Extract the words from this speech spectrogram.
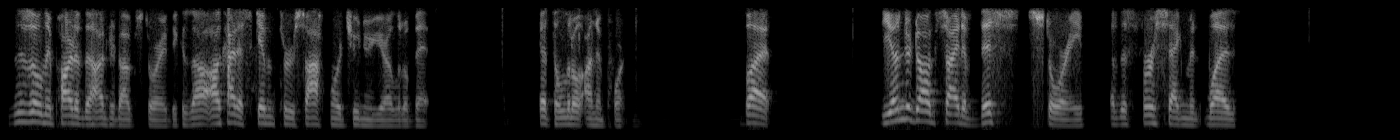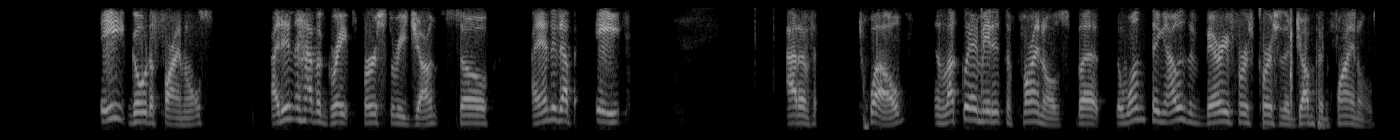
This is only part of the underdog story because I'll, I'll kind of skim through sophomore, junior year a little bit. That's a little unimportant. But the underdog side of this story, of this first segment, was eight go to finals. I didn't have a great first three jumps, so I ended up eight out of 12. And luckily, I made it to finals. But the one thing, I was the very first person to jump in finals.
